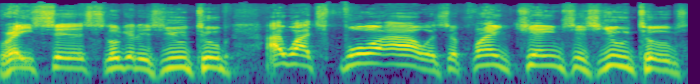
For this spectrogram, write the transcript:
racist. Look at his YouTube. I watched four hours of Frank James's YouTubes,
